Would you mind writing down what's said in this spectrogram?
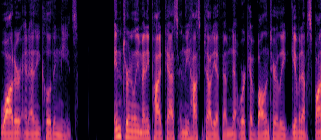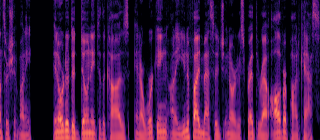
water, and any clothing needs. Internally, many podcasts in the Hospitality FM network have voluntarily given up sponsorship money in order to donate to the cause and are working on a unified message in order to spread throughout all of our podcasts.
